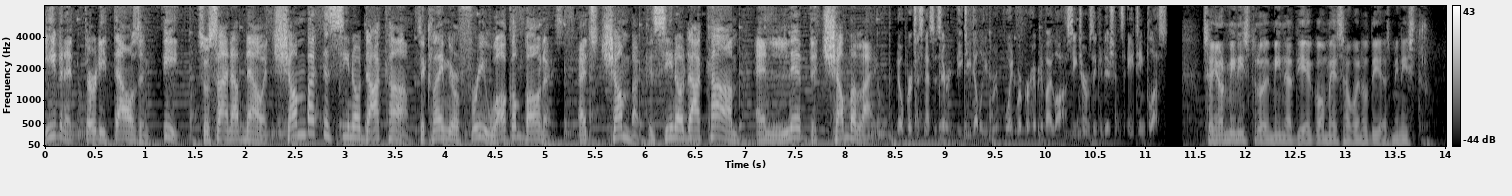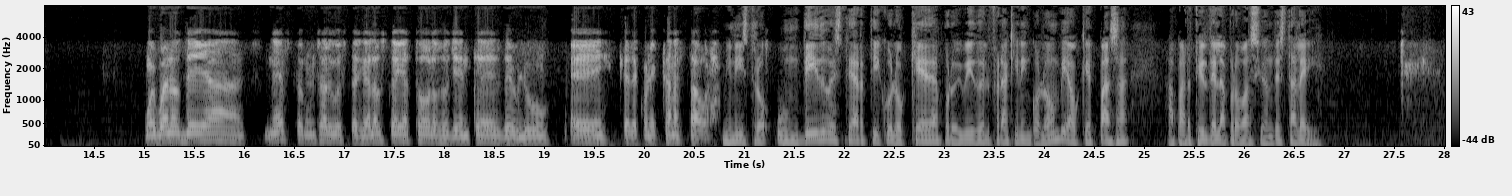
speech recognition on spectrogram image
even at 30,000 feet. So sign up now at chumbacasino.com to claim your free welcome bonus. That's chumbacasino.com and live the Chumba life. No purchase necessary. BGW. Void were prohibited by law. See terms and conditions. 18 plus. Señor ministro de Minas, Diego Mesa, buenos días, ministro. Muy buenos días, Néstor. Un saludo especial a usted y a todos los oyentes de Blue eh, que se conectan hasta ahora. Ministro, ¿hundido este artículo queda prohibido el fracking en Colombia o qué pasa a partir de la aprobación de esta ley?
